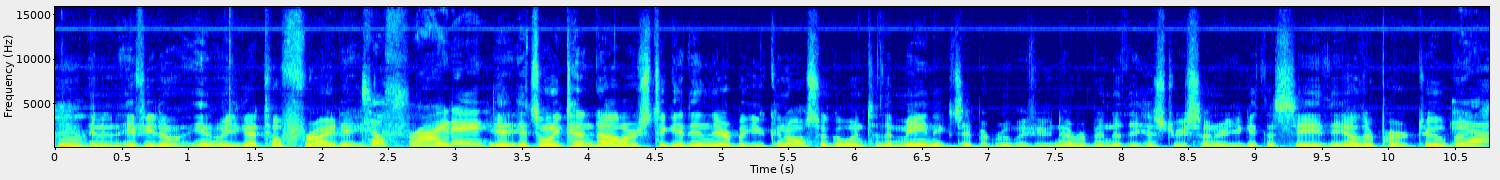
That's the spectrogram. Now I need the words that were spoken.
Hmm. And if you don't, you know, you got till Friday. Till Friday. It, it's only $10 to get in there, but you can also go into the main exhibit room. If you've never been to the History Center, you get to see the other part too. But yeah.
